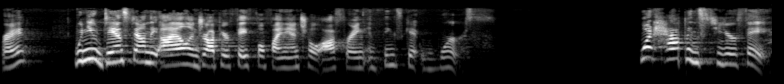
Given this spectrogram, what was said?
Right? When you dance down the aisle and drop your faithful financial offering and things get worse? What happens to your faith?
